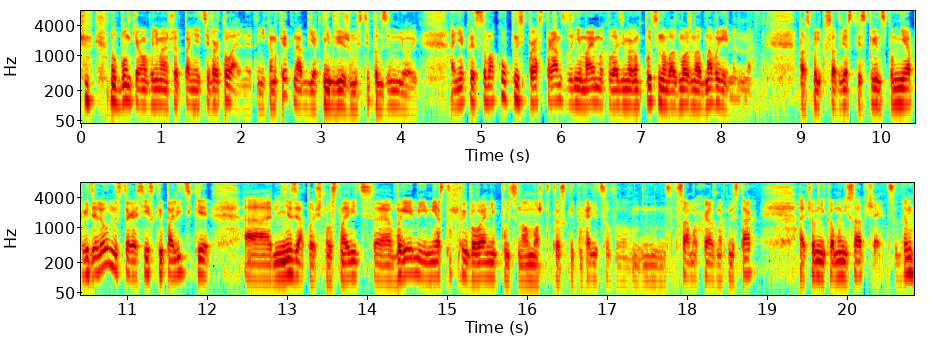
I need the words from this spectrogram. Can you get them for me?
ну, бункер, мы понимаем, что это понятие виртуальное, это не конкретный объект недвижимости под землей, а некая совокупность пространств, занимаемых Владимиром Путиным, возможно, одновременно. Поскольку в соответствии с принципом неопределенности российской политики а, нельзя точно установить время и место пребывания Путина. Он может, так сказать, находиться в, в самых разных местах, о чем никому не сообщается. Да?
